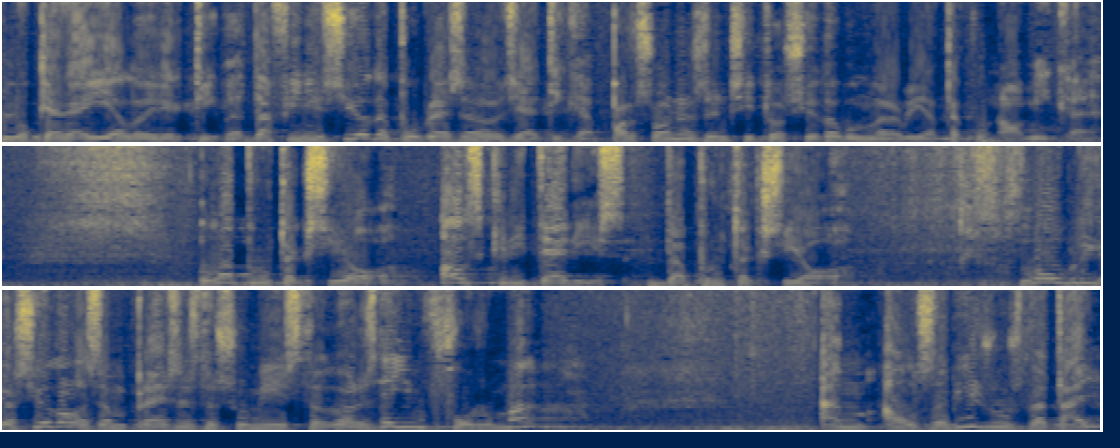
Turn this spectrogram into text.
el que deia la directiva. Definició de pobresa energètica, persones en situació de vulnerabilitat econòmica, la protecció, els criteris de protecció, l'obligació de les empreses de subministradores d'informar amb els avisos de tall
